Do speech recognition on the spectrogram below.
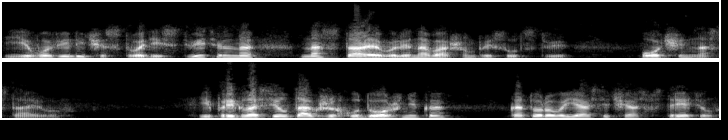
Его Величество действительно настаивали на вашем присутствии? Очень настаивал. И пригласил также художника, которого я сейчас встретил.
